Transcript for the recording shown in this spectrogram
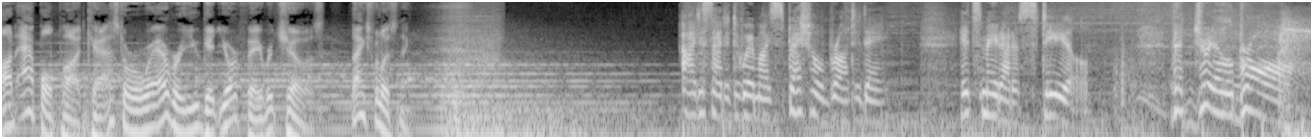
on Apple Podcast or wherever you get your favorite shows. Thanks for listening. I decided to wear my special bra today. It's made out of steel. The drill bra.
